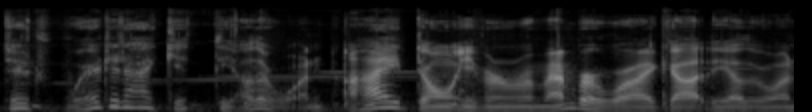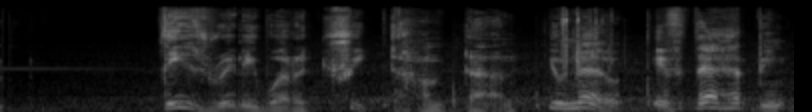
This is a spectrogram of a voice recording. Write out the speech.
Dude, where did I get the other one? I don't even remember where I got the other one. These really were a treat to hunt down. You know, if there had been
